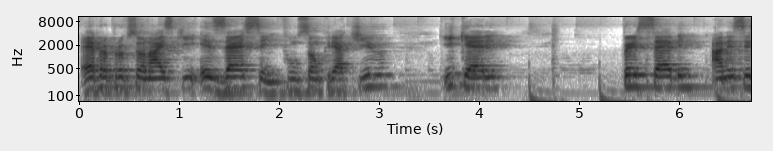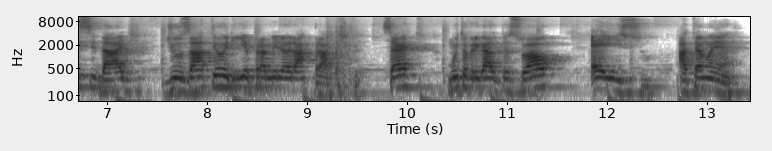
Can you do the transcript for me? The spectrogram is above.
é para profissionais que exercem função criativa e querem, percebem a necessidade de usar a teoria para melhorar a prática, certo? Muito obrigado, pessoal. É isso. Até amanhã.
